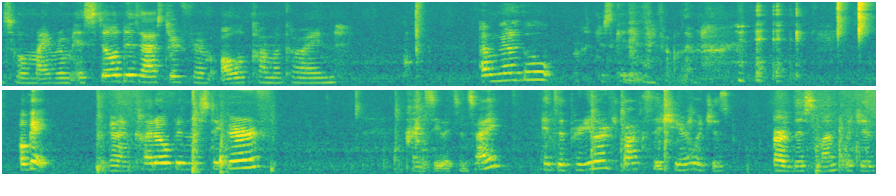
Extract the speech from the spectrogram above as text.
So my room is still a disaster from all of Comic Con. I'm gonna go, just kidding, I found them. okay, we're gonna cut open the sticker and see what's inside. It's a pretty large box this year, which is, or this month, which is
